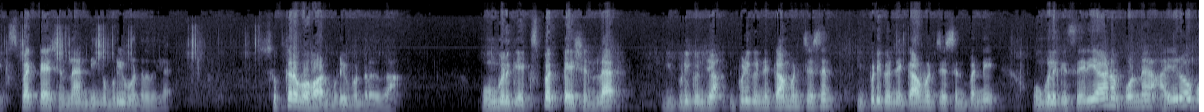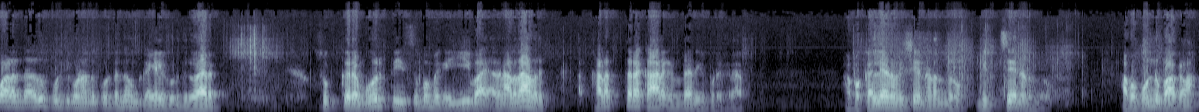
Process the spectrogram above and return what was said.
எக்ஸ்பெக்டேஷன்லாம் நீங்கள் முடிவு பண்ணுறது இல்லை சுக்கிர பகவான் முடிவு பண்ணுறது தான் உங்களுக்கு எக்ஸ்பெக்டேஷனில் இப்படி கொஞ்சம் இப்படி கொஞ்சம் காம்பன்சேஷன் இப்படி கொஞ்சம் காம்பன்சேஷன் பண்ணி உங்களுக்கு சரியான பொண்ணை ஐரோப்பாவில் இருந்தாவது பிடிச்சி கொண்டாந்து கொண்டு வந்து உங்கள் கையில் கொடுத்துருவார். சுக்கரமூர்த்தி சுபமிக ஈவாய். அதனால தான் அவர் கலத்தரக்காரகன் தான் அறியப்படுகிறார் அப்போ கல்யாண விஷயம் நடந்துடும் நிச்சயம் நடந்துடும் அப்போ பொண்ணு பார்க்கலாம்.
